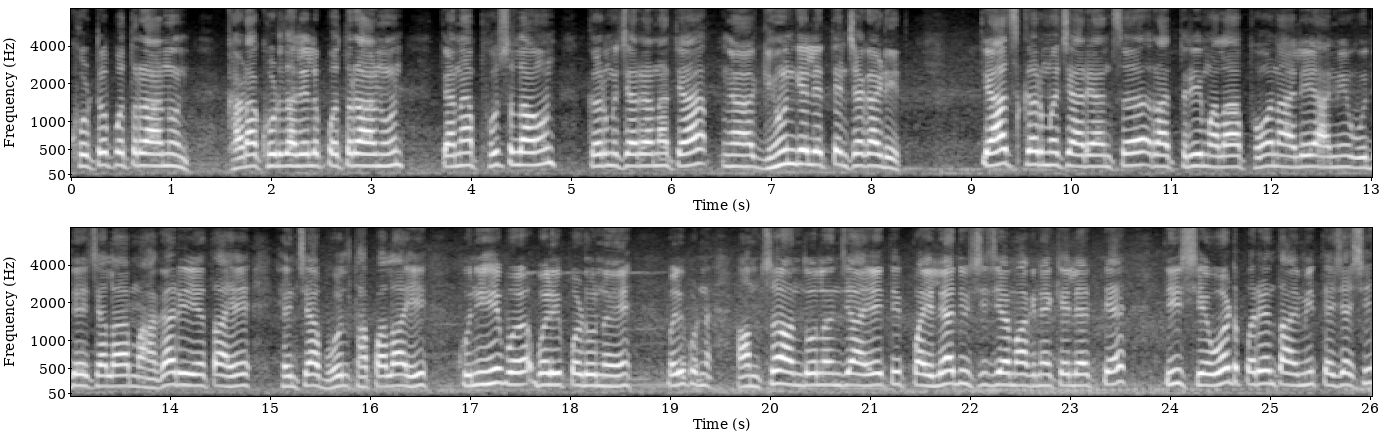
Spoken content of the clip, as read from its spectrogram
खोटं पत्र आणून खाडाखोड झालेलं पत्र आणून त्यांना फूस लावून कर्मचाऱ्यांना त्या घेऊन गेलेत त्यांच्या गाडीत. त्याच कर्मचाऱ्यांचं रात्री मला फोन आले आम्ही उद्याच्याला माघारी येत आहे. ह्यांच्या भूलथापालाही कुणीही ब बळी पडू नये बळी पडू नये. आमचं आंदोलन जे आहे ते पहिल्या दिवशी ज्या मागण्या केल्या ते ती शेवटपर्यंत आम्ही त्याच्याशी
